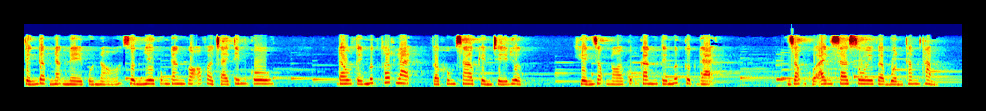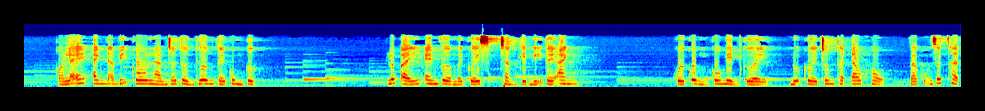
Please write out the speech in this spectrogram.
Tiếng đập nặng nề của nó dường như cũng đang gõ vào trái tim cô Đau tới mức thoát lại và không sao kiềm chế được Khiến giọng nói cũng căng tới mức cực đại Giọng của anh xa xôi và buồn thăm thẳm Có lẽ anh đã bị cô làm cho tổn thương tới cùng cực Lúc ấy em vừa mới cưới chẳng kịp nghĩ tới anh. Cuối cùng cô mỉm cười, nụ cười trông thật đau khổ và cũng rất thật.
